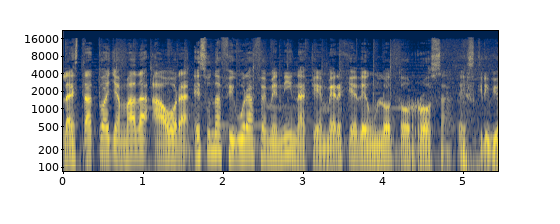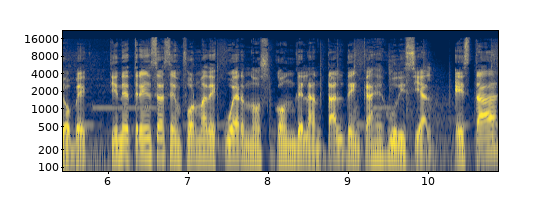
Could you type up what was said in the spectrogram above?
La estatua llamada Ahora es una figura femenina que emerge de un loto rosa, escribió Beck. Tiene trenzas en forma de cuernos con delantal de encaje judicial. Está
